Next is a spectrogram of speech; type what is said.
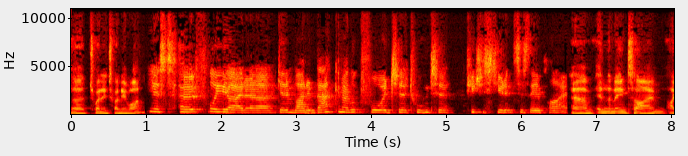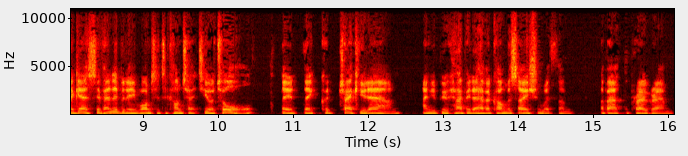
uh, 2021? Yes, hopefully I'd uh, get invited back, and I look forward to talking to future students as they apply. Um, in the meantime, I guess if anybody wanted to contact you at all, they, they could track you down, and you'd be happy to have a conversation with them about the program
